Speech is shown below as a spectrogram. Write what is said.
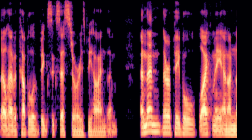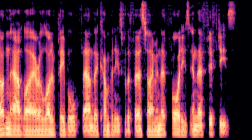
they'll have a couple of big success stories behind them. And then there are people like me, and I'm not an outlier. A lot of people found their companies for the first time in their 40s, in their 50s.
